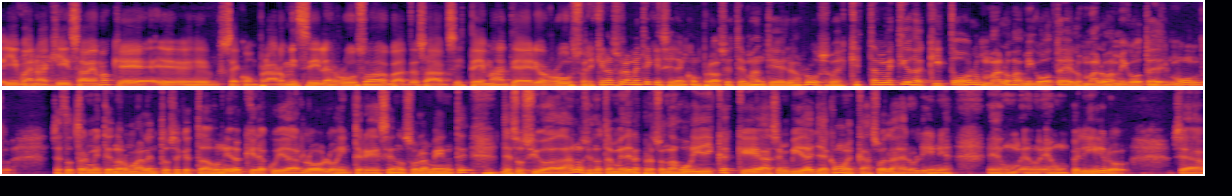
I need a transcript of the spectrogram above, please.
y bueno, aquí sabemos que eh, se compraron misiles rusos, o sea, sistemas antiaéreos rusos. Pero es que no solamente que se hayan comprado sistemas antiaéreos rusos, es que están metidos aquí todos los malos amigotes de los malos amigotes del mundo. O sea, es totalmente normal entonces que Estados Unidos quiera cuidar lo- los intereses no solamente de sus ciudadanos, sino también de las personas jurídicas que hacen vida ya como el caso de las aerolíneas. Es un, es- es un peligro. O sea,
